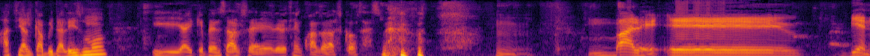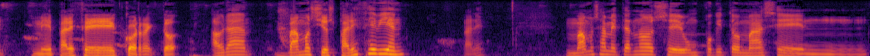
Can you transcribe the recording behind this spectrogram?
hacia el capitalismo y hay que pensarse de vez en cuando las cosas. Hmm. Vale, eh, bien, me parece correcto. Ahora vamos, si os parece bien, ¿vale? Vamos a meternos un poquito más en,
